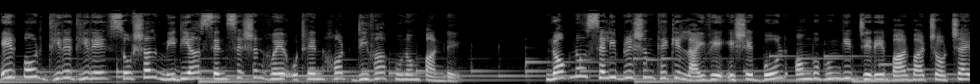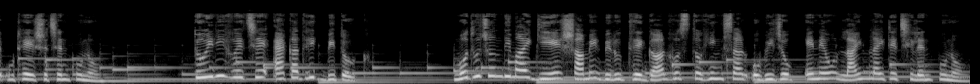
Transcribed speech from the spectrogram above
এরপর ধীরে ধীরে সোশ্যাল মিডিয়া সেন্সেশন হয়ে ওঠেন হট ডিভা পুনম পাণ্ডে। নগ্ন সেলিব্রেশন থেকে লাইভে এসে বোল্ড অঙ্গভঙ্গির জেরে বারবার চর্চায় উঠে এসেছেন পুনম। তৈরি হয়েছে একাধিক বিতর্ক। মধুচন্দিমায় গিয়ে স্বামীর বিরুদ্ধে গার্হস্থ হিংসার অভিযোগ এনেও লাইমলাইটে ছিলেন পুনম।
